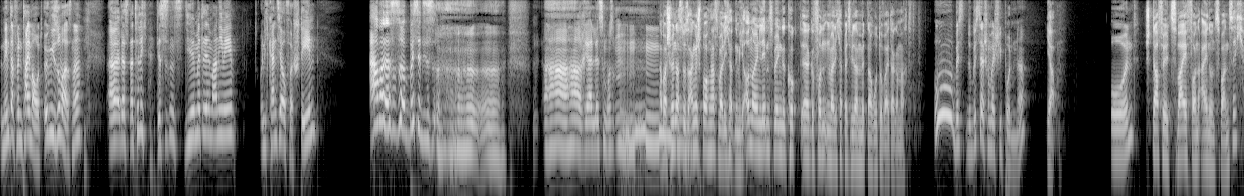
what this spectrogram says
Nehmt dafür einen Timeout. Irgendwie sowas, ne? Äh, das natürlich, das ist ein Stilmittel im Anime und ich kann es ja auch verstehen. Aber das ist so ein bisschen dieses ah, Realismus. mm. Aber schön, dass du es angesprochen hast, weil ich habe nämlich auch neuen Lebenswillen geguckt, äh, gefunden, weil ich habe jetzt wieder mit Naruto weitergemacht. Uh, bist, du bist ja schon bei Shippuden, ne? Ja. Und Staffel 2 von 21.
